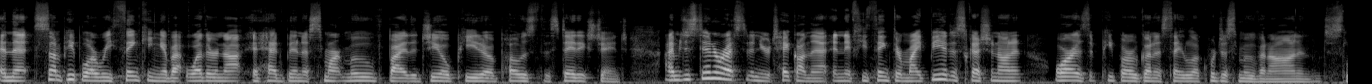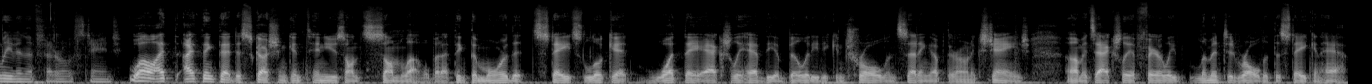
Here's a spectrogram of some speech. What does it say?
and that some people are rethinking about whether or not it had been a smart move by the GOP to oppose the state exchange. I'm just interested in your take on that, and if you think there might be a discussion on it, or is it people are going to say, look, we're just moving on and just leaving the federal exchange? Well, I, th- I think that discussion continues on some level, but I think the more that states look at what they actually have the ability to control in setting up their own exchange, um, it's actually a fairly limited role that the state can have.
